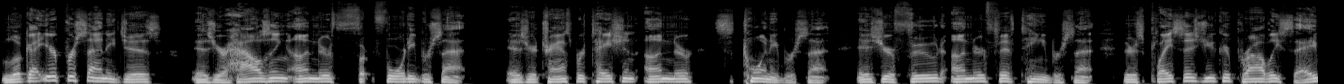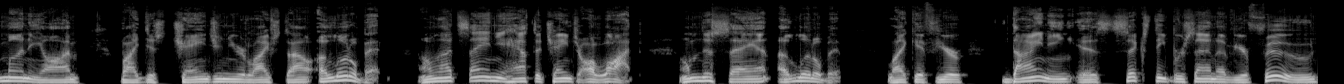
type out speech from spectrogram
look at your percentages. Is your housing under 40%? Is your transportation under 20%? Is your food under 15%? There's places you could probably save money on by just changing your lifestyle a little bit. I'm not saying you have to change a lot, I'm just saying a little bit. Like if your dining is 60% of your food,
